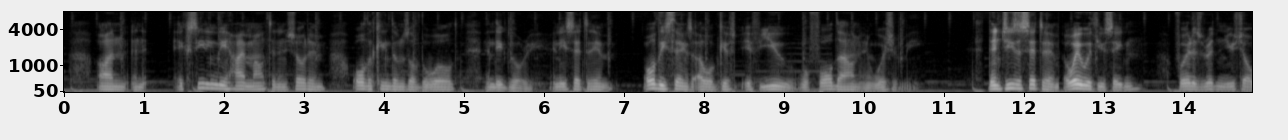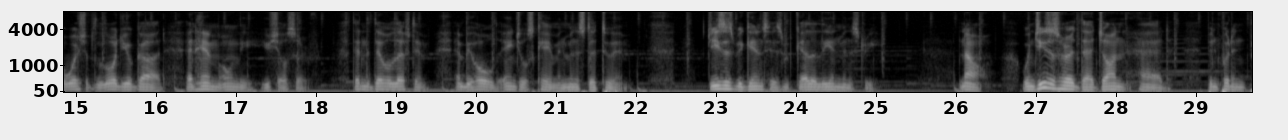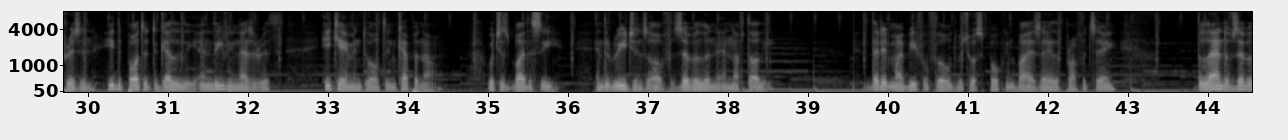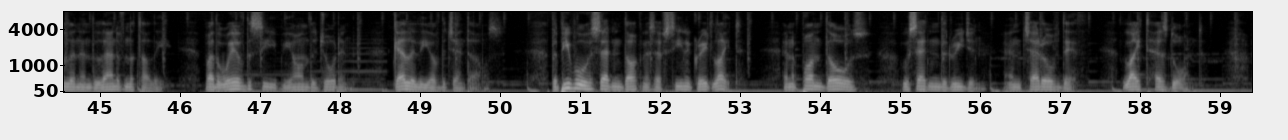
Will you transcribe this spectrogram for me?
on an exceedingly high mountain and showed him all the kingdoms of the world and their glory. And he said to him, All these things I will give if you will fall down and worship me. Then Jesus said to him, Away with you, Satan, for it is written, You shall worship the Lord your God, and him only you shall serve. Then the devil left him, and behold, angels came and ministered to him. Jesus begins his Galilean ministry. Now, when Jesus heard that John had been put in prison, he departed to Galilee, and leaving Nazareth, he came and dwelt in Capernaum, which is by the sea, in the regions of Zebulun and Naphtali, that it might be fulfilled which was spoken by Isaiah the prophet, saying, The land of Zebulun and the land of Naphtali, by the way of the sea beyond the Jordan, Galilee of the Gentiles. The people who sat in darkness have seen a great light, and upon those who sat in the region and shadow of death, light has dawned.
